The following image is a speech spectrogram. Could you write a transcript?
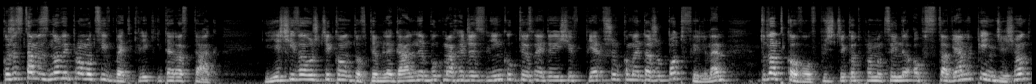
Korzystamy z nowej promocji w BetClick i teraz tak. Jeśli założycie konto, w tym legalny bookmacherze z linku, który znajduje się w pierwszym komentarzu pod filmem, dodatkowo wpiszecie kod promocyjny obstawiamy 50,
